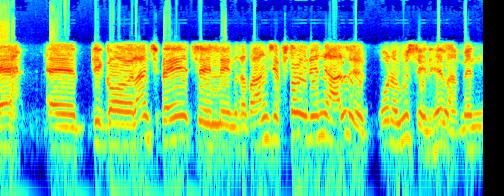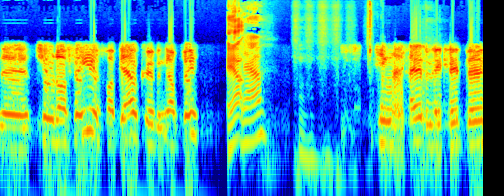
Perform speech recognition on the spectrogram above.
Ja, øh, det går jo langt tilbage til en reference. Jeg forstår i den her aldrig under udseende heller, men øh, Theodor Fege fra Bjergkøbing Prix Ja. Ja. hænger stadigvæk lidt ved.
